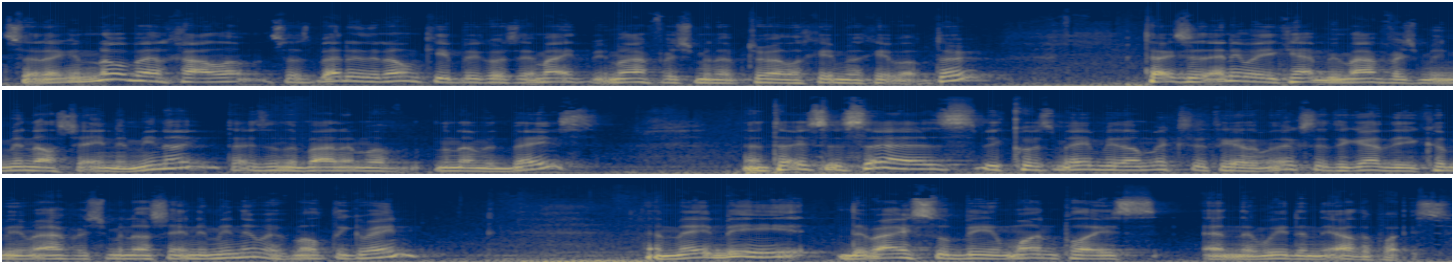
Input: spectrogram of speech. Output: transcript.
so they can know about challah, so it's better they don't keep because they might be mafresh min abtur alachim alachim abtur. Tais says anyway you can't be mafresh min min al shein minay. Tais in the bottom of the Namid base. And Taisa says because maybe they'll mix it together. When they mix it together, you could be mafresh min al shein minay with multigrain, and maybe the rice will be in one place and the wheat in the other place.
